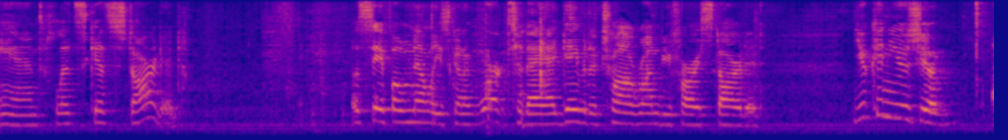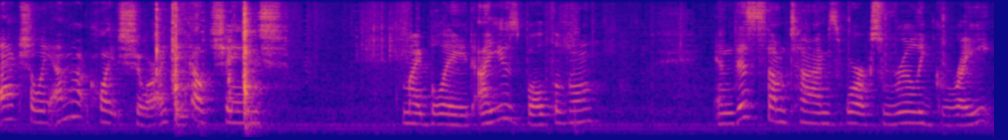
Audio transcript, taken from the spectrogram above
and let's get started. Let's see if O'Nelly's gonna work today. I gave it a trial run before I started. You can use your, actually, I'm not quite sure. I think I'll change my blade. I use both of them. And this sometimes works really great,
